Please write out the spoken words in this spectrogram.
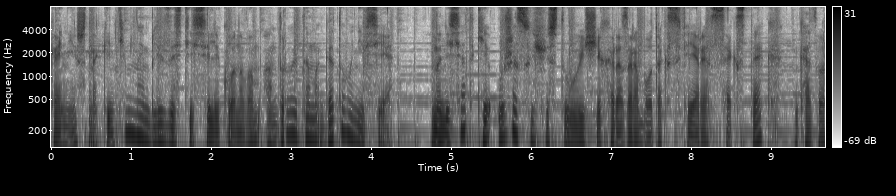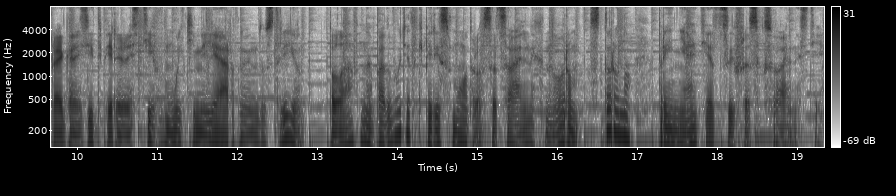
Конечно, к интимной близости с силиконовым андроидом готовы не все – но десятки уже существующих разработок сферы секстек, которая грозит перерасти в мультимиллиардную индустрию, плавно подводят к пересмотру социальных норм в сторону принятия цифры сексуальности.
